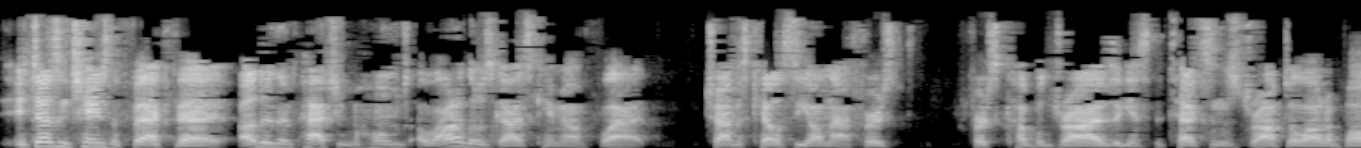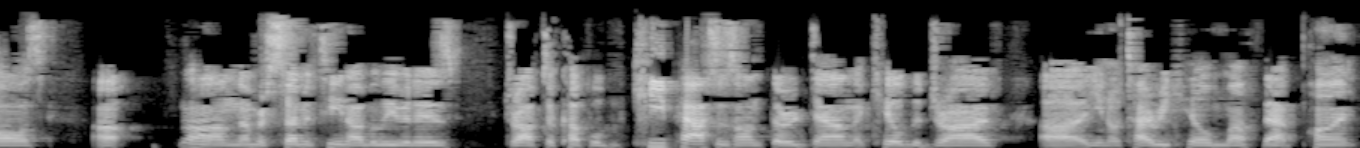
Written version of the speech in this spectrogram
it doesn't change the fact that other than Patrick Mahomes, a lot of those guys came out flat. Travis Kelce on that first first couple drives against the Texans dropped a lot of balls. Uh, um, number 17, I believe it is, dropped a couple key passes on third down that killed the drive. Uh, you know, Tyreek Hill muffed that punt.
